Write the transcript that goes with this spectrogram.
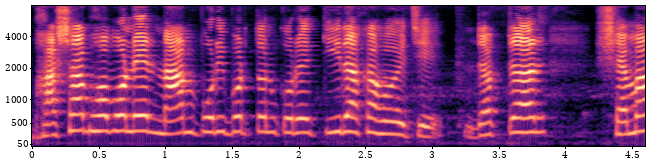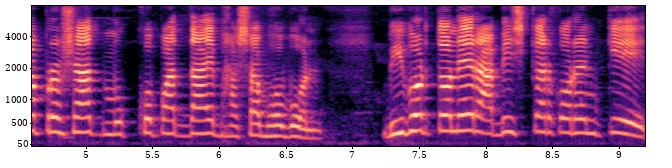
ভাষা ভবনের নাম পরিবর্তন করে কি রাখা হয়েছে? ডক্টর শ্যামাপ্রসাদ মুখোপাধ্যায় ভাষা ভবন বিবর্তনের আবিষ্কার করেন কে?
